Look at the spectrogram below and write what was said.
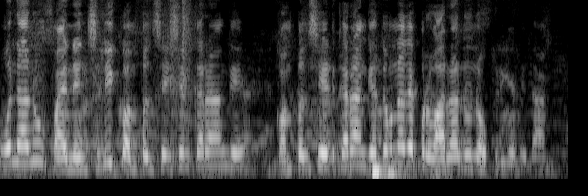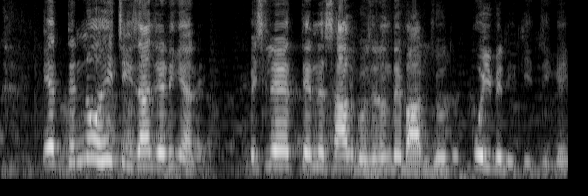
ਉਹਨਾਂ ਨੂੰ ਫਾਈਨੈਂਸ਼ੀਅਲੀ ਕੰਪਨਸੇਸ਼ਨ ਕਰਾਂਗੇ ਕੰਪਨਸੇਟ ਕਰਾਂਗੇ ਤੇ ਉਹਨਾਂ ਦੇ ਪਰਿਵਾਰਾਂ ਨੂੰ ਨੌਕਰੀਆਂ ਵੀ ਦਾਂਗੇ ਇਹ ਤਿੰਨੋਂ ਹੀ ਚੀਜ਼ਾਂ ਜਿਹੜੀਆਂ ਨੇ ਪਿਛਲੇ 3 ਸਾਲ ਗੁਜ਼ਰਨ ਦੇ ਬਾਵਜੂਦ ਕੋਈ ਵੀ ਨਹੀਂ ਕੀਤੀ ਗਈ।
